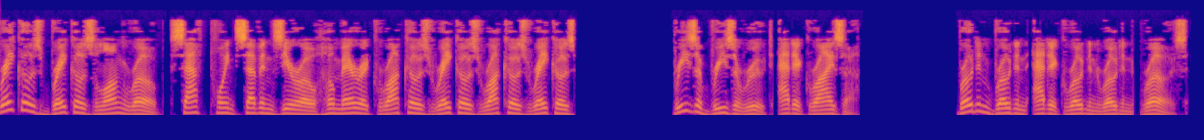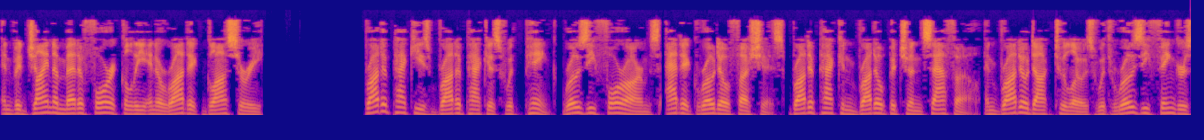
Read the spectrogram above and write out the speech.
Brakos Brakos long robe, Saf.70 Homeric Rakos Rakos Rakos Rakos Brisa Brisa root Attic Risa. Broden Broden Attic Roden Roden, rose and vagina metaphorically in erotic glossary Brodopakis Brodopakis with pink, rosy forearms Attic Rhodophusias Brodopakan Brodopachun Sappho and Brododoctulos with rosy fingers.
